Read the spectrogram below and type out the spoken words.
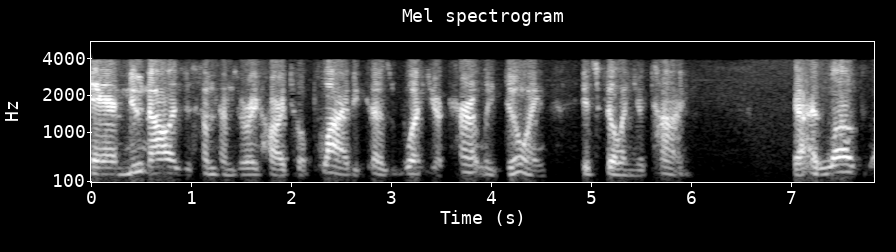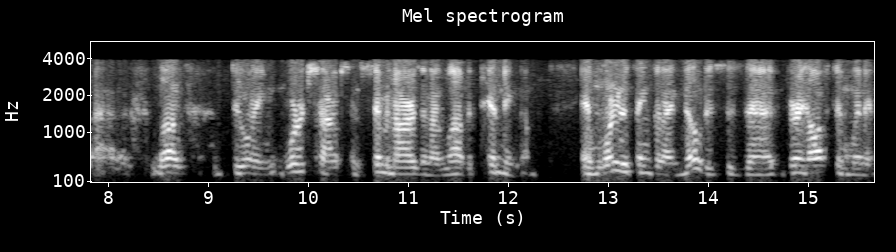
And new knowledge is sometimes very hard to apply because what you're currently doing is filling your time. Yeah, I love uh, love doing workshops and seminars, and I love attending them. And one of the things that I notice is that very often when a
